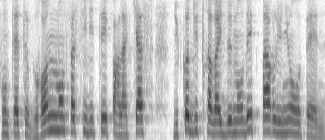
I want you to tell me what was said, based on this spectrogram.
vont être grandement facilitées par la casse du Code du travail demandé par l'Union européenne.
